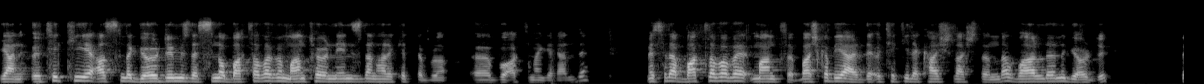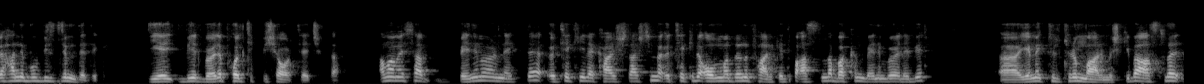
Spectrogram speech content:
yani ötekiyi aslında gördüğümüzde sizin o baklava ve mantı örneğinizden hareketle bu, e, bu aklıma geldi. Mesela baklava ve mantı başka bir yerde ötekiyle karşılaştığında varlığını gördük ve hani bu bizim dedik diye bir böyle politik bir şey ortaya çıktı. Ama mesela benim örnekte ötekiyle karşılaştım ve ötekide olmadığını fark edip aslında bakın benim böyle bir e, yemek kültürüm varmış gibi aslında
